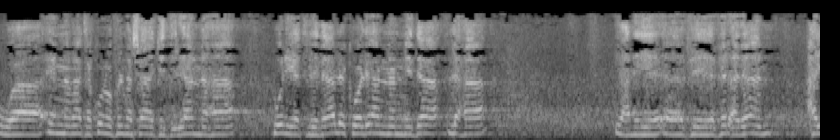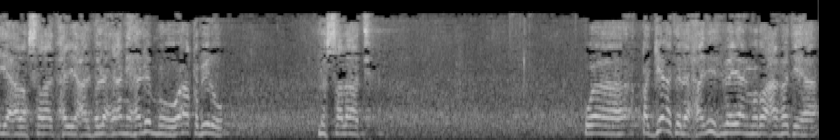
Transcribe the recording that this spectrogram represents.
وإنما تكون في المساجد لأنها بنيت لذلك ولأن النداء لها يعني آه، في في الأذان حي على الصلاة حي على الفلاح يعني هلموا وأقبلوا للصلاة. وقد جاءت الأحاديث بيان مضاعفتها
